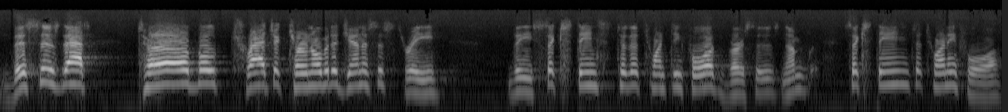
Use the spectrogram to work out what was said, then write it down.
This is that terrible, tragic turn over to Genesis 3 the 16th to the 24th verses, number 16 to 24.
